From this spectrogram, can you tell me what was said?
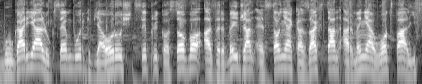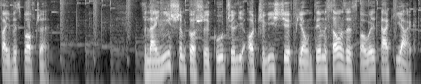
Bułgaria, Luksemburg, Białoruś, Cypr, Kosowo, Azerbejdżan, Estonia, Kazachstan, Armenia, Łotwa, Litwa i Wyspowcze. W najniższym koszyku, czyli oczywiście w piątym, są zespoły takie jak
